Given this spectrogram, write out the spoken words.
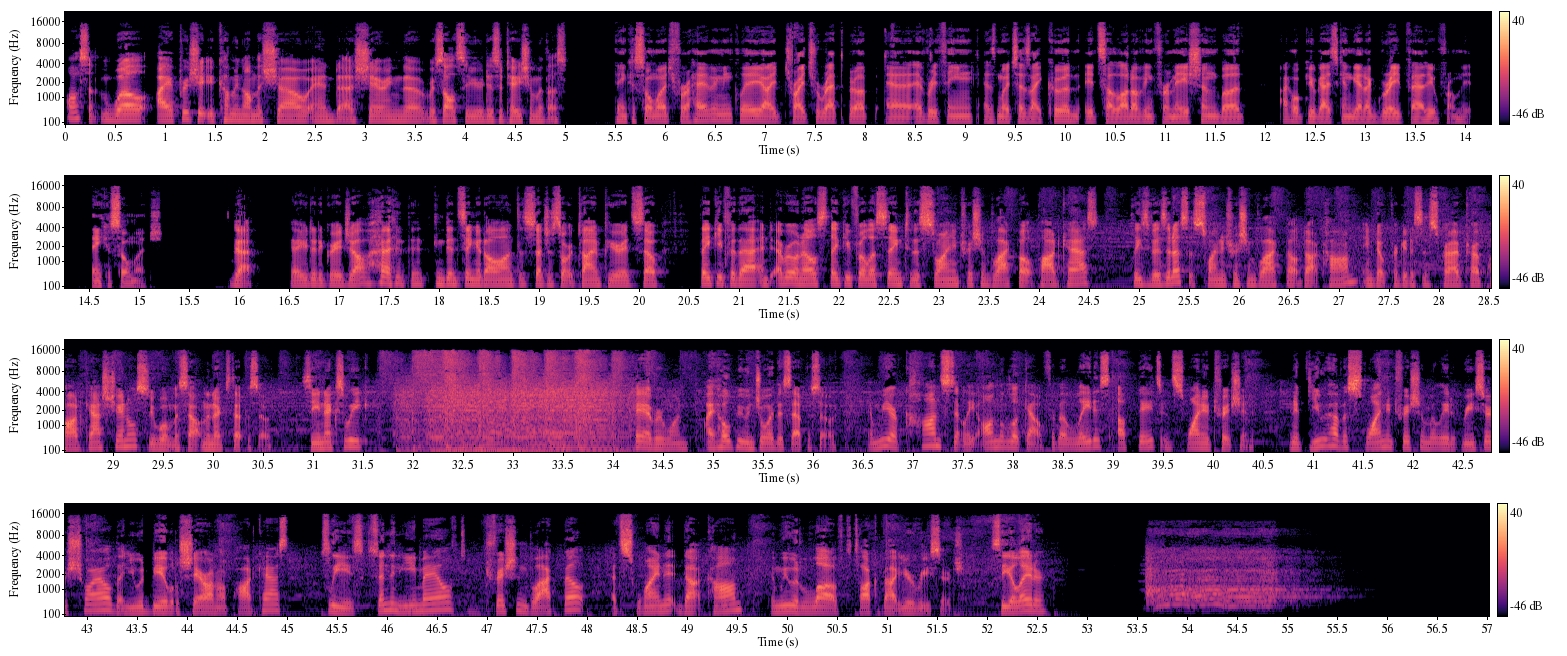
Awesome. Well, I appreciate you coming on the show and uh, sharing the results of your dissertation with us. Thank you so much for having me, Clay. I tried to wrap up uh, everything as much as I could. It's a lot of information, but I hope you guys can get a great value from it. Thank you so much. Yeah, yeah, you did a great job condensing it all into such a short time period. So thank you for that. And everyone else, thank you for listening to the Swine Nutrition Black Belt podcast. Please visit us at swinenutritionblackbelt.com and don't forget to subscribe to our podcast channel so you won't miss out on the next episode. See you next week. Hey everyone, I hope you enjoyed this episode, and we are constantly on the lookout for the latest updates in swine nutrition. And if you have a swine nutrition related research trial that you would be able to share on our podcast, please send an email to nutritionblackbelt at swineit.com and we would love to talk about your research. See you later.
